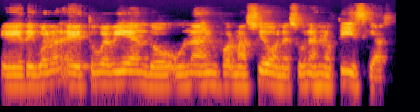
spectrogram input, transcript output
Eh, de igual manera, estuve viendo unas informaciones, unas noticias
